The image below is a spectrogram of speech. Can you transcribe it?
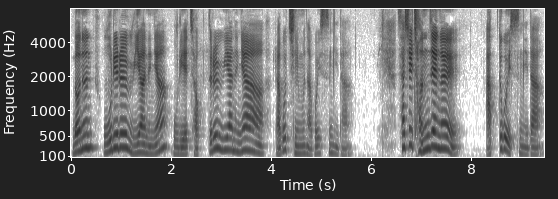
너는 우리를 위하느냐, 우리의 적들을 위하느냐라고 질문하고 있습니다. 사실 전쟁을 앞두고 있습니다.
